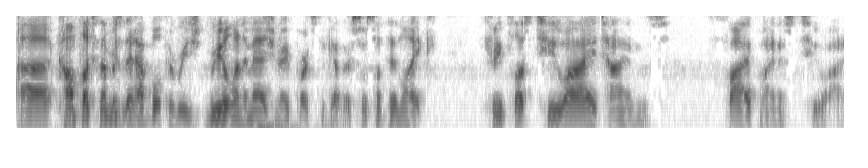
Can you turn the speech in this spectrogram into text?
uh, complex numbers that have both the re real and imaginary parts together. So something like 3 plus 2i times 5 minus 2i.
